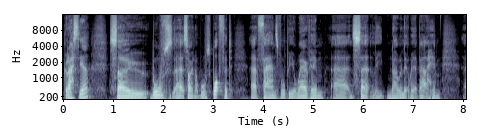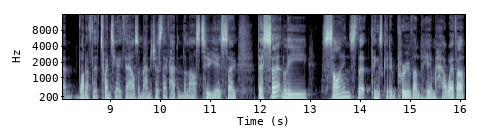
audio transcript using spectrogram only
Gracia, so Wolves, uh, sorry, not Wolves, Watford uh, fans will be aware of him uh, and certainly know a little bit about him. Um, one of the 28,000 managers they've had in the last two years, so there's certainly signs that things could improve under him. However,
